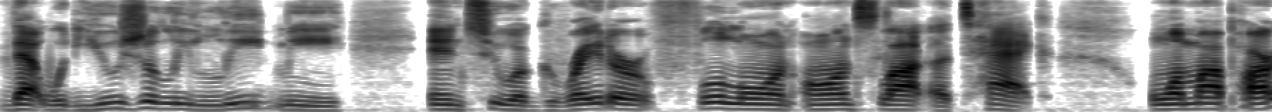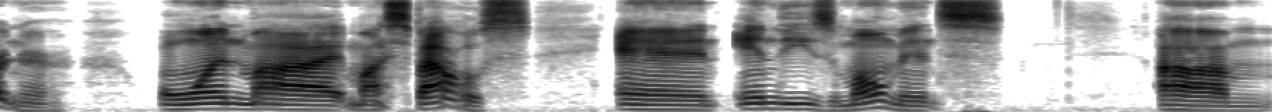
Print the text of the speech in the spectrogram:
that would usually lead me into a greater full-on onslaught attack on my partner, on my my spouse, and in these moments, um,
